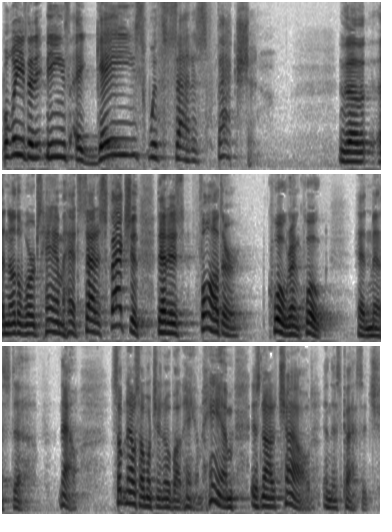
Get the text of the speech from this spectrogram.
believe that it means a gaze with satisfaction. The, in other words, Ham had satisfaction that his father, quote unquote, had messed up. Now, something else I want you to know about Ham Ham is not a child in this passage,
